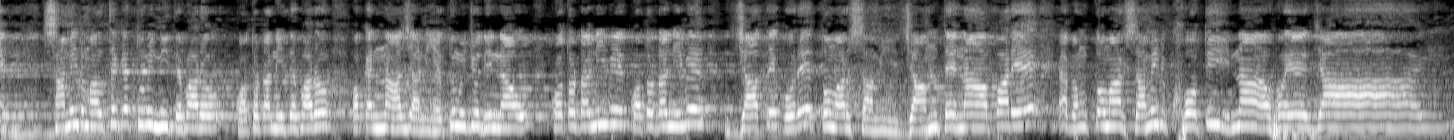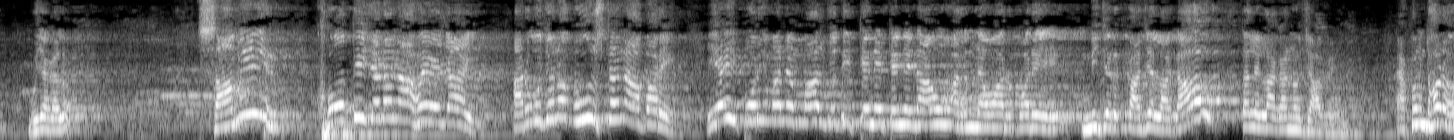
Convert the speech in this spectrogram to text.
স্বামীর মাল থেকে তুমি নিতে পারো, কতটা নিতে পারো? ওকে না জানিয়ে তুমি যদি নাও, কতটা নিবে কতটা নিবে? যাতে করে তোমার স্বামী জানতে না পারে এবং তোমার স্বামীর ক্ষতি না হয়ে যায়। বুঝা গেল? স্বামীর ক্ষতি যেন না হয়ে যায় আর ও যেন বুঝতে না পারে, এই পরিমাণে মাল যদি টেনে টেনে নাও আর নেওয়ার পরে নিজের কাজে লাগাও তাহলে লাগানো যাবে। এখন ধরো,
